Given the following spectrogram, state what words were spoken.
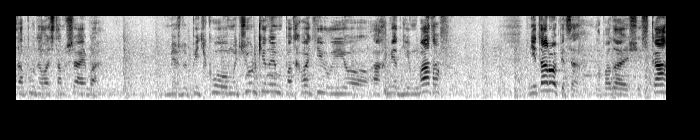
Запуталась там шайба между Петьковым и Чуркиным. Подхватил ее Ахмед Гимбатов. Не торопится нападающий СКА.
